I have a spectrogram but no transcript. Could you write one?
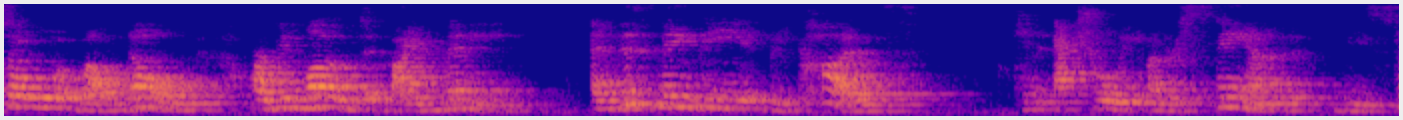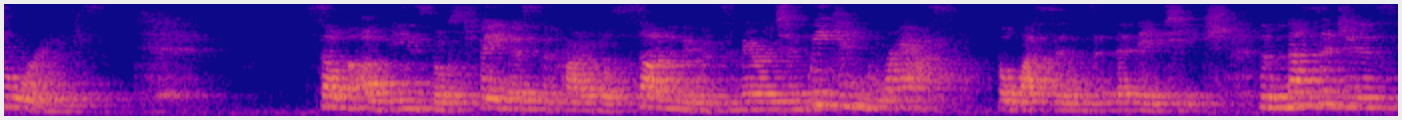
so well known are beloved by many, and this may be because we can actually understand these stories. Some of these most famous, the prodigal son and the good Samaritan, we can grasp the lessons that they teach. The messages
